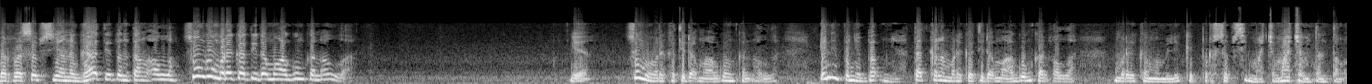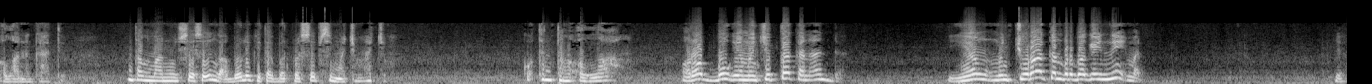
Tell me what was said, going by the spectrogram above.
berpersepsi yang negatif tentang Allah. Sungguh mereka tidak mengagungkan Allah. Ya? Sungguh mereka tidak mengagungkan Allah. Ini penyebabnya. Tatkala mereka tidak mengagungkan Allah mereka memiliki persepsi macam-macam tentang Allah negatif. Tentang manusia saja enggak boleh kita berpersepsi macam-macam. Kok tentang Allah? Rabbuk yang menciptakan anda yang mencurahkan berbagai nikmat. Ya.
